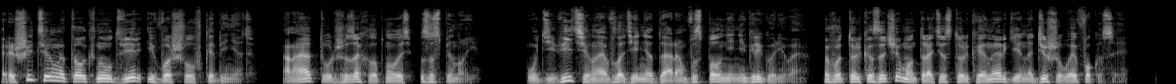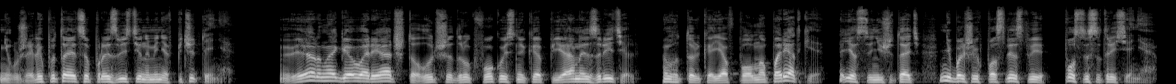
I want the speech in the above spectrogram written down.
Решительно толкнул дверь и вошел в кабинет. Она тут же захлопнулась за спиной. Удивительное владение даром в исполнении Григорьева. Вот только зачем он тратит столько энергии на дешевые фокусы? Неужели пытается произвести на меня впечатление? Верно говорят, что лучший друг фокусника — пьяный зритель. Вот только я в полном порядке, если не считать небольших последствий после сотрясения.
